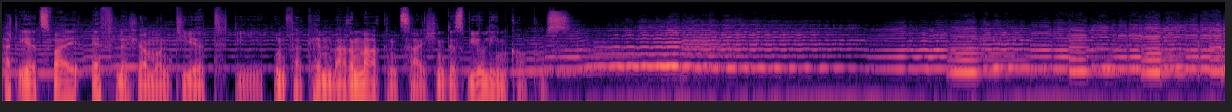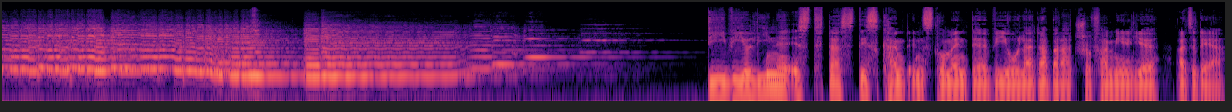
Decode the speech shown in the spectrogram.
hat er zwei F-Löcher montiert, die unverkennbaren Markenzeichen des Violinkorpus. Die Violine ist das Diskantinstrument der Viola da Braccio-Familie, also der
